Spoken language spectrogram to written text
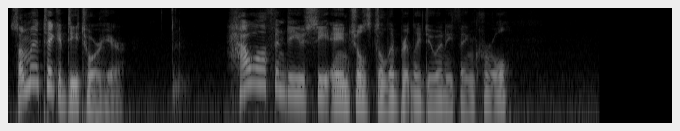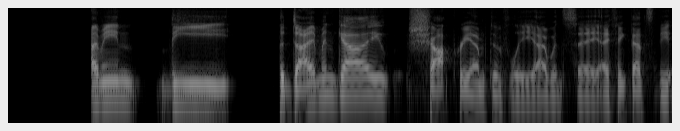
So I'm going to take a detour here. How often do you see angels deliberately do anything cruel? I mean, the the diamond guy shot preemptively. I would say. I think that's the.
